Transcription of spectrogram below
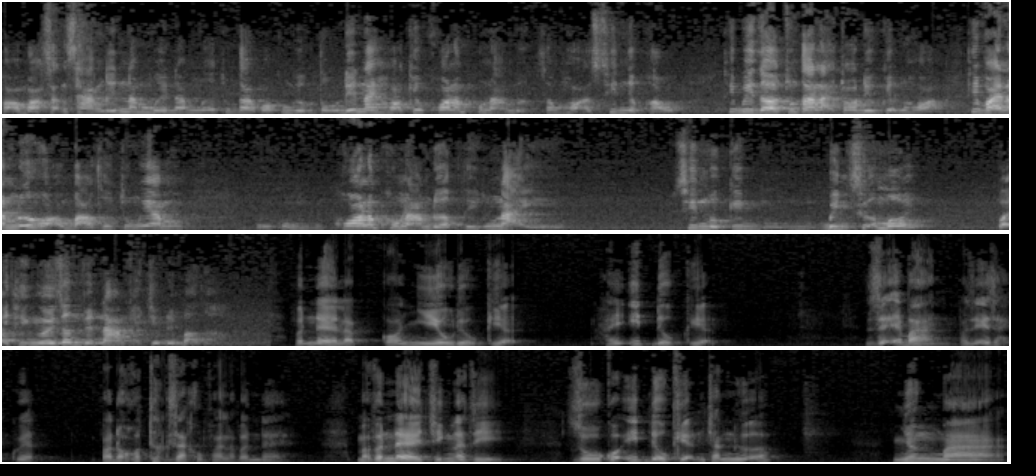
họ bảo sẵn sàng đến năm 10 năm nữa chúng ta có công nghiệp ô tô đến nay họ kêu khó lắm, không làm được, xong họ xin nhập khẩu. Thì bây giờ chúng ta lại cho điều kiện cho họ. Thì vài năm nữa họ ông bảo thôi, chúng em cũng khó lắm, không làm được thì chúng lại xin một cái bình sữa mới. Vậy thì người dân Việt Nam phải chịu đến bao giờ? Vấn đề là có nhiều điều kiện hay ít điều kiện, dễ bàn và dễ giải quyết. Và đó thực ra không phải là vấn đề. Mà vấn đề chính là gì? Dù có ít điều kiện chăng nữa, nhưng mà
